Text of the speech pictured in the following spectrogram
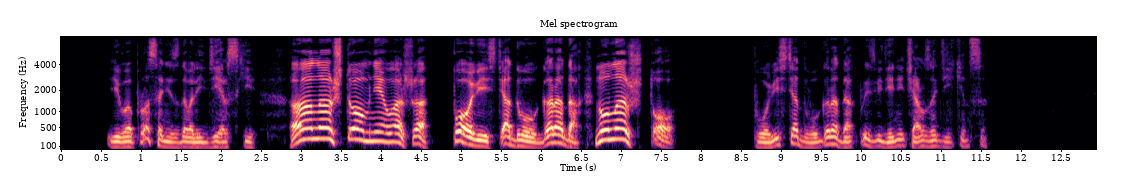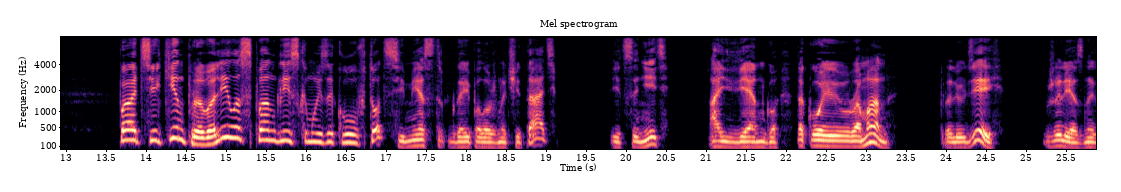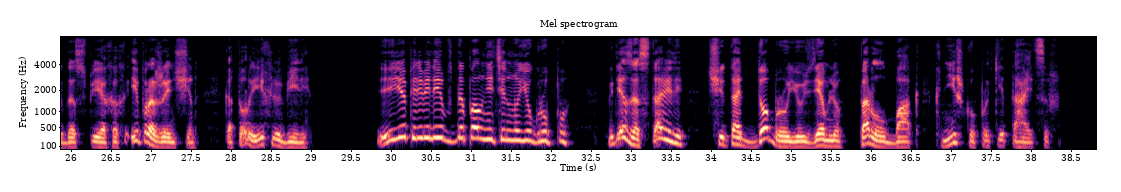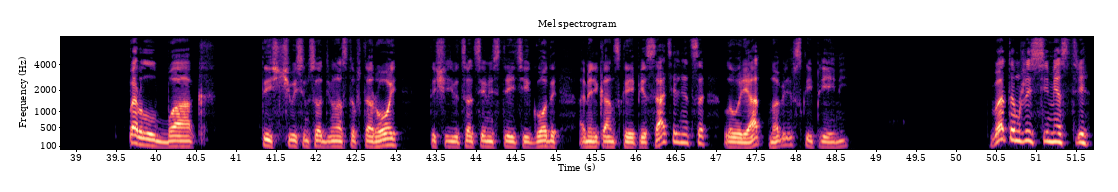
и вопросы они задавали дерзкие. «А на что мне ваша повесть о двух городах? Ну на что?» Повесть о двух городах произведения Чарльза Диккенса. Патти Кин провалилась по английскому языку в тот семестр, когда ей положено читать и ценить Айвенго, такой роман про людей в железных доспехах и про женщин, которые их любили. Ее перевели в дополнительную группу, где заставили читать «Добрую землю» Перлбак, книжку про китайцев. Перлбак, 1892 1973 годы, американская писательница, лауреат Нобелевской премии. В этом же семестре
